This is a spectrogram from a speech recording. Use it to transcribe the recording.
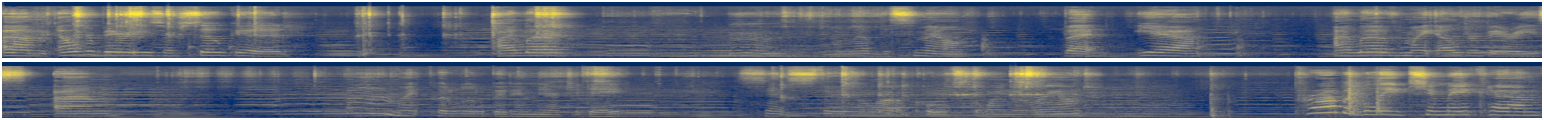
Um, elderberries are so good. I love, mm, I love the smell. But yeah, I love my elderberries. Um, I might put a little bit in there today since there's a lot of colds going around probably to make, um,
